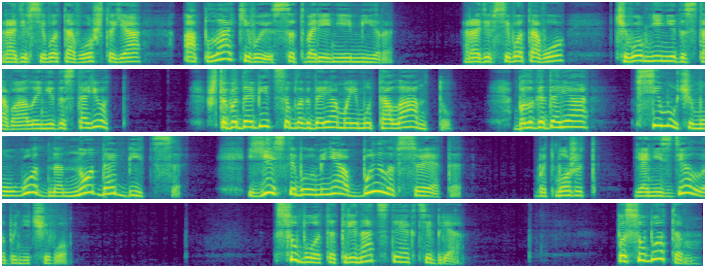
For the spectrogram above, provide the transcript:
Ради всего того, что я оплакиваю сотворение мира, ради всего того, чего мне не доставало и не достает, чтобы добиться благодаря моему таланту, благодаря всему, чему угодно, но добиться. Если бы у меня было все это, быть может, я не сделала бы ничего. Суббота, 13 октября. По субботам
